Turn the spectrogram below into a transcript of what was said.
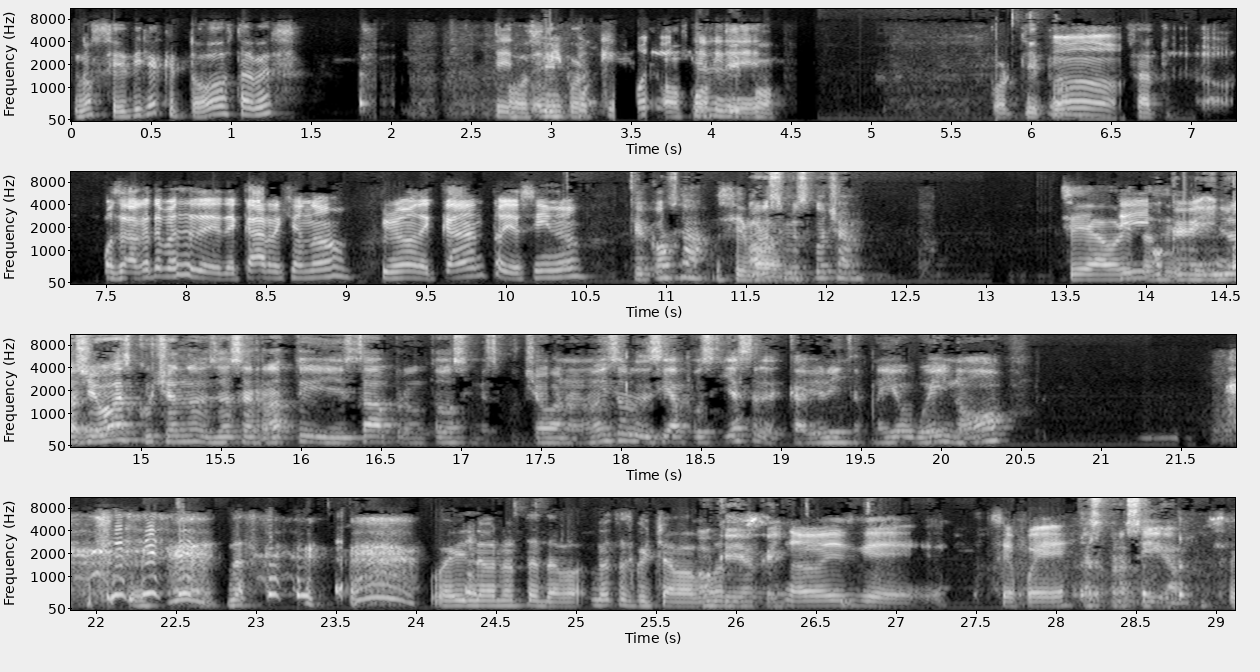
No sé, diría que todos, tal vez. De, o, sí, por, Pokémon o por tipo. Por tipo. No. O, sea, o sea, ¿qué te parece de, de, cada región, no? Primero de canto y así, ¿no? ¿Qué cosa? Sí, Ahora sí me escuchan. Sí, ahorita. Sí. Ok, y los llevaba escuchando desde hace rato y estaba preguntando si me escuchaban o no. Y solo decía, pues ya se les cayó el internet. Y yo, güey, no. Güey, no, no te, no te escuchábamos. Ok, ok. No, es que se fue. Pues prosiga. Sí.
